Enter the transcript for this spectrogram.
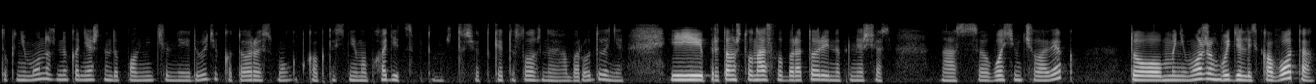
то к нему нужны, конечно, дополнительные люди, которые смогут как-то с ним обходиться, потому что все-таки это сложное оборудование. И при том, что у нас в лаборатории, например, сейчас нас 8 человек, то мы не можем выделить кого-то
